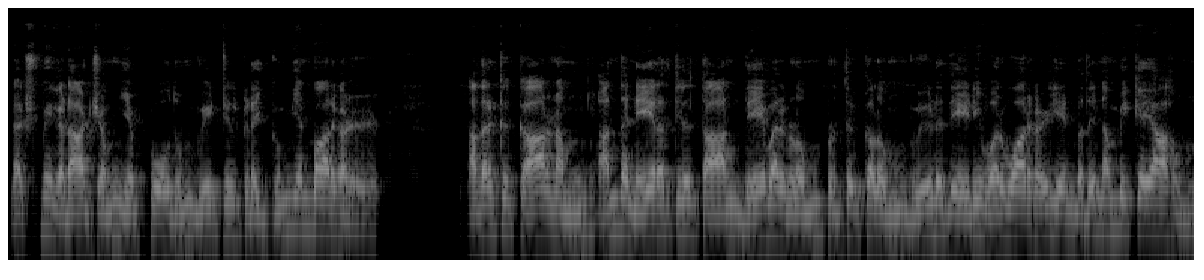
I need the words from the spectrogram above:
லக்ஷ்மி கடாட்சம் எப்போதும் வீட்டில் கிடைக்கும் என்பார்கள். அதற்கு காரணம் அந்த நேரத்தில் தான் தேவர்களும் பிருத்துக்களும் வீடு தேடி வருவார்கள் என்பது நம்பிக்கையாகும்.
